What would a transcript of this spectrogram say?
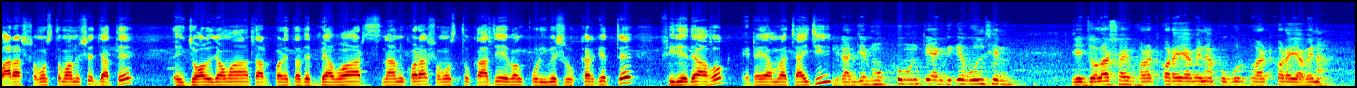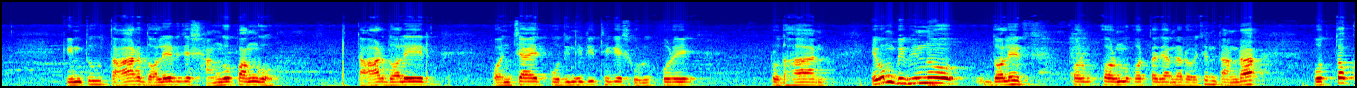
পাড়ার সমস্ত মানুষের যাতে এই জল জমা, তারপরে তাদের ব্যবহার, স্নান করা, সমস্ত কাজে এবং পরিবেশ রক্ষার ক্ষেত্রে ফিরিয়ে দেওয়া হোক, এটাই আমরা চাইছি। রাজ্যের মুখ্যমন্ত্রী একদিকে বলছেন যে জলাশয় ভরাট করা যাবে না, পুকুর ভরাট করা যাবে না। কিন্তু তার দলের যে সাঙ্গপাঙ্গ, তার দলের পঞ্চায়েত প্রতিনিধি থেকে শুরু করে প্রধান এবং বিভিন্ন দলের কর্মকর্তা যারা রয়েছেন, তারা প্রত্যক্ষ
